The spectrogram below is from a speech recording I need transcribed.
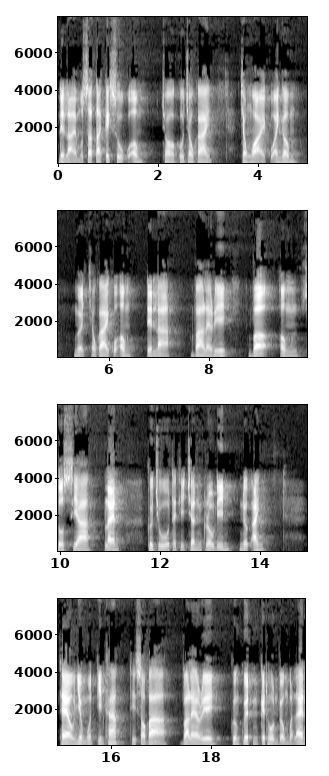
để lại một gia tài cách xù của ông cho cô cháu gái, cháu ngoại của anh ông. Người cháu gái của ông tên là Valerie, vợ ông Josiah Bland, cư trú tại thị trấn Grodin, nước Anh. Theo nhiều nguồn tin khác thì do bà Valerie cương quyết kết hôn với ông Bland,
